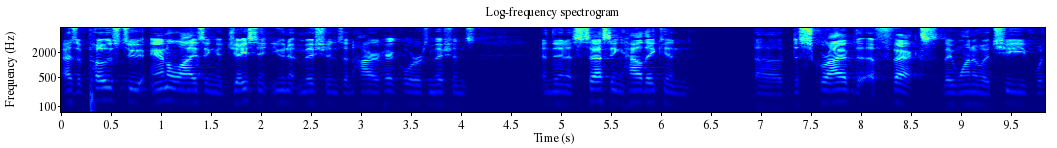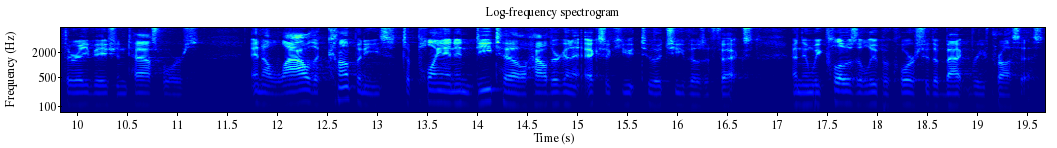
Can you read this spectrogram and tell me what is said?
As opposed to analyzing adjacent unit missions and higher headquarters missions and then assessing how they can uh, describe the effects they want to achieve with their aviation task force and allow the companies to plan in detail how they're going to execute to achieve those effects. And then we close the loop, of course, through the back brief process.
